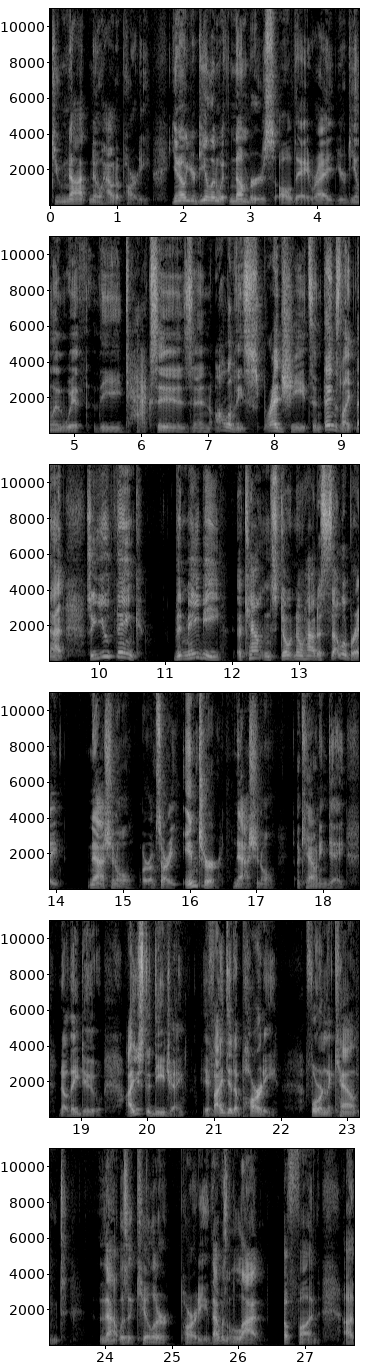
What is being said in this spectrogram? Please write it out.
do not know how to party. You know, you're dealing with numbers all day, right? You're dealing with the taxes and all of these spreadsheets and things like that. So you think that maybe accountants don't know how to celebrate national, or I'm sorry, international accounting day. No, they do. I used to DJ. If I did a party for an accountant, that was a killer party. That was a lot of fun. Uh,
